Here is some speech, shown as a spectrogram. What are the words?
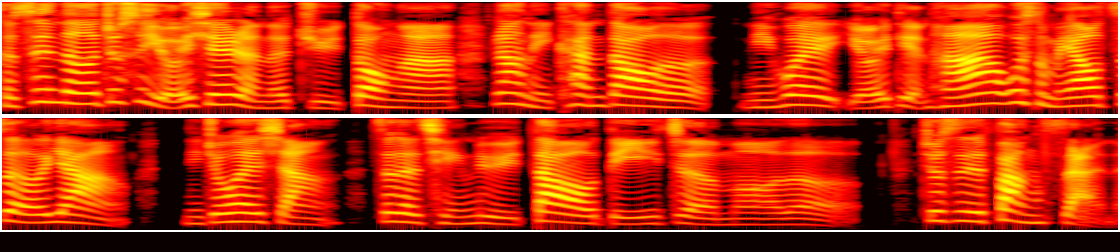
可是呢，就是有一些人的举动啊，让你看到了，你会有一点哈，为什么要这样？你就会想，这个情侣到底怎么了？就是放伞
